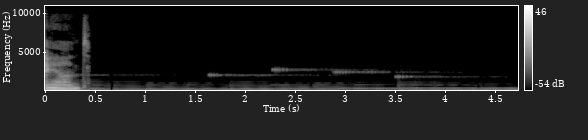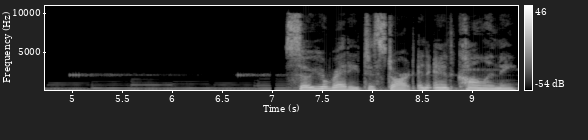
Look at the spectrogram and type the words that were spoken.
Ant. So you're ready to start an ant colony.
